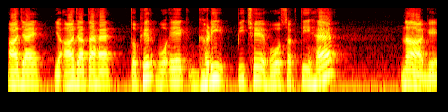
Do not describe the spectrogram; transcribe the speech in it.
آ جائے یا آ جاتا ہے، تو پھر وہ ایک گھڑی پیچھے ہو سکتی ہے نہ آگے۔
